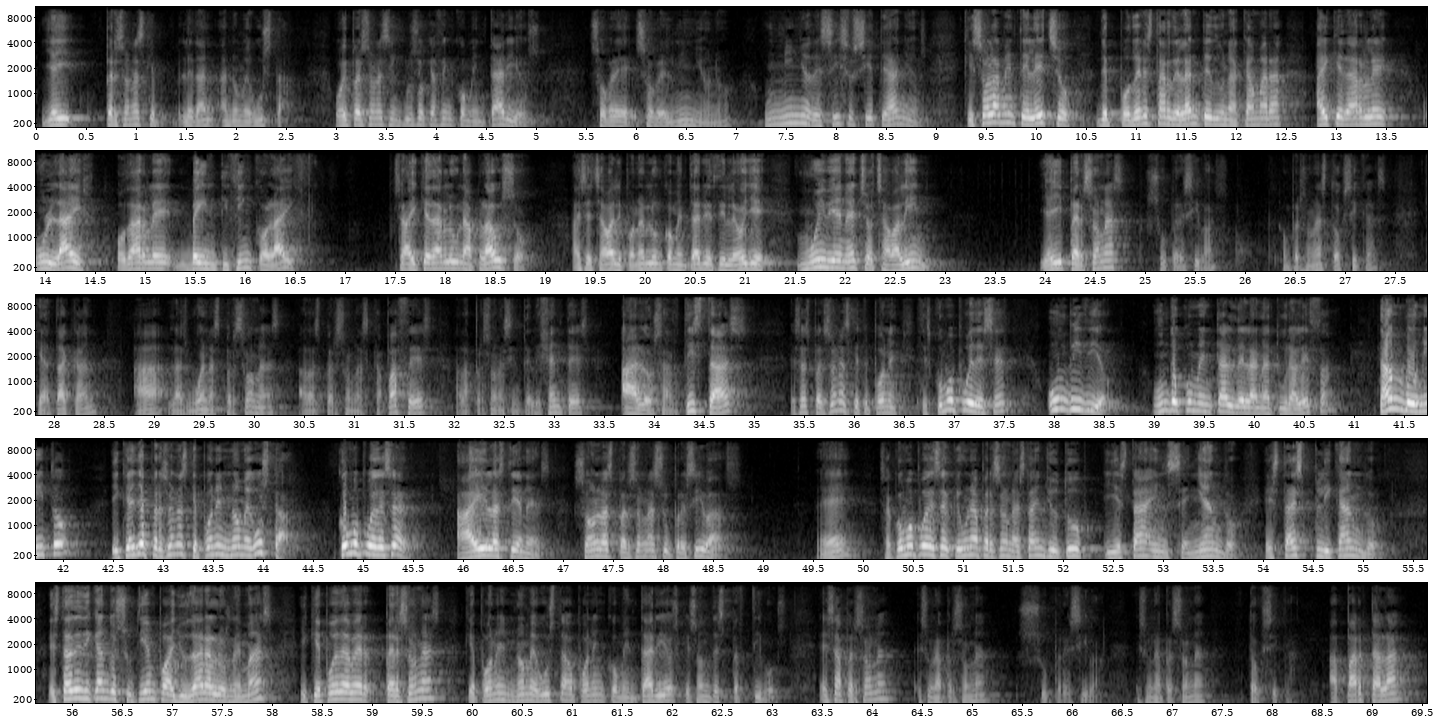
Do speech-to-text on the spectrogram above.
Y hay personas que le dan a no me gusta. O hay personas incluso que hacen comentarios sobre, sobre el niño, ¿no? Un niño de 6 o 7 años, que solamente el hecho de poder estar delante de una cámara hay que darle un like o darle 25 likes. O sea, hay que darle un aplauso a ese chaval y ponerle un comentario y decirle, oye, muy bien hecho, chavalín. Y hay personas supresivas, son personas tóxicas que atacan a las buenas personas, a las personas capaces, a las personas inteligentes, a los artistas, esas personas que te ponen, dices, ¿cómo puede ser un vídeo, un documental de la naturaleza tan bonito y que haya personas que ponen no me gusta? ¿Cómo puede ser? Ahí las tienes, son las personas supresivas. ¿eh? O sea, ¿cómo puede ser que una persona está en YouTube y está enseñando, está explicando, está dedicando su tiempo a ayudar a los demás y que puede haber personas que ponen no me gusta o ponen comentarios que son despectivos. Esa persona es una persona supresiva, es una persona tóxica. Apártala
